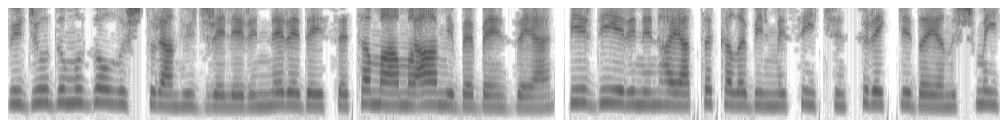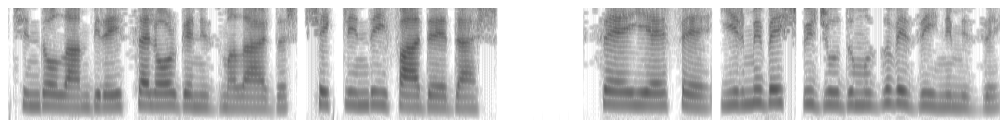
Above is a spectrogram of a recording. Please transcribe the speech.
Vücudumuzu oluşturan hücrelerin neredeyse tamamı amibe benzeyen, bir diğerinin hayatta kalabilmesi için sürekli dayanışma içinde olan bireysel organizmalardır, şeklinde ifade eder. SYF 25 vücudumuzu ve zihnimizi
